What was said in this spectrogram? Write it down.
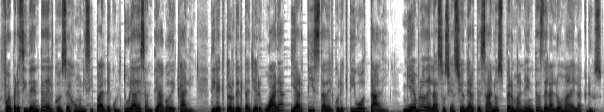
Fue presidente del Consejo Municipal de Cultura de Santiago de Cali, director del taller Guara y artista del colectivo TADI, miembro de la Asociación de Artesanos Permanentes de la Loma de la Cruz,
